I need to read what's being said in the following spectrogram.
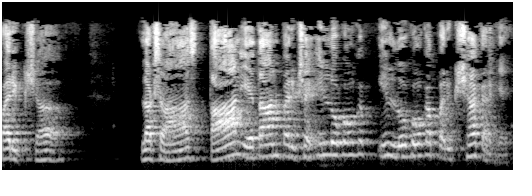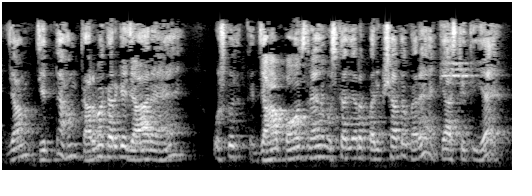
परीक्षा, लक्षणांश, तान, एतान परीक्षा, इन लोगों के, इन लोगों का परीक्षा करके, जब जितने हम कर्म करके जा रहे हैं, उसको जहाँ पहुँच रहे हैं, उसका जरा परीक्षा तो करें, क्या स्थिति है?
